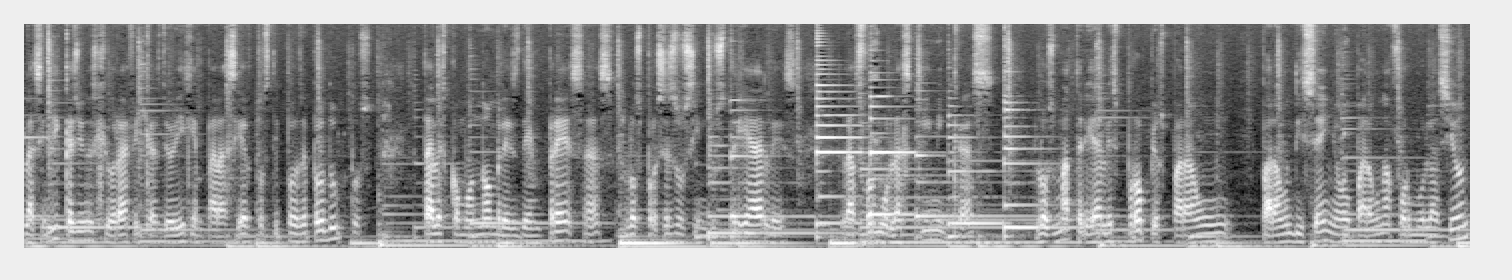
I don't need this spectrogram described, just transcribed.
las indicaciones geográficas de origen para ciertos tipos de productos, tales como nombres de empresas, los procesos industriales, las fórmulas químicas, los materiales propios para un, para un diseño o para una formulación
